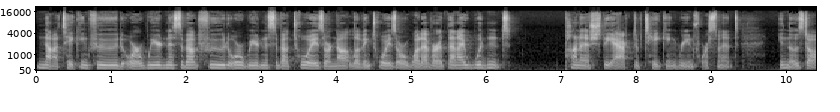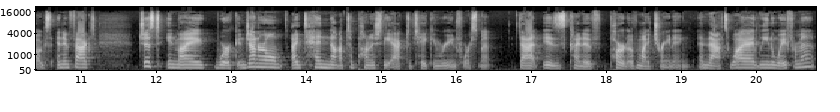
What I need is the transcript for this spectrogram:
not taking food or weirdness about food or weirdness about toys or not loving toys or whatever, then I wouldn't punish the act of taking reinforcement in those dogs. And in fact, just in my work in general, I tend not to punish the act of taking reinforcement. That is kind of part of my training, and that's why I lean away from it.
